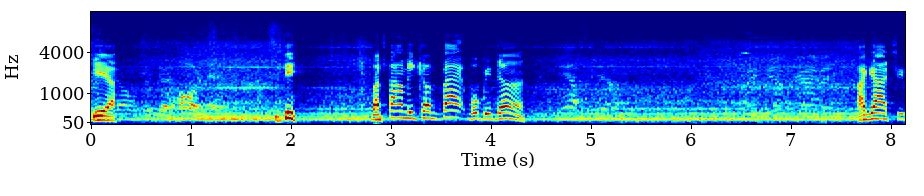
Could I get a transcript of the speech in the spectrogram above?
Yeah. Don't get that hard hand. By the time he comes back, we'll be done. Yeah, yeah. I got you.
